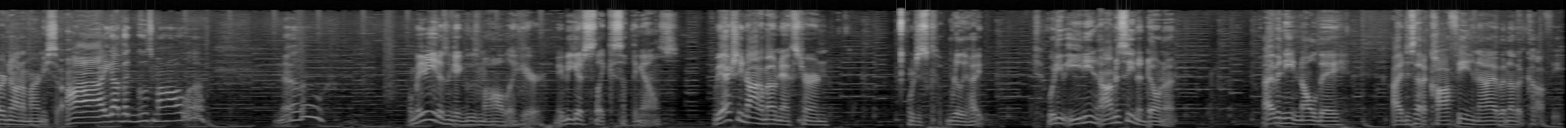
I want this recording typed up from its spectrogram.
Or not a Marnie. So, ah, he got the Guzma No. Well, maybe he doesn't get Guzma here. Maybe he gets like something else. We actually knock him out next turn, which is really hype. What are you eating? I'm just eating a donut. I haven't eaten all day. I just had a coffee and now I have another coffee.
